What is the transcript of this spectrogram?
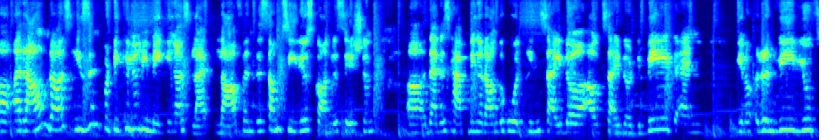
uh, around us isn't particularly making us laugh. And there's some serious conversation uh, that is happening around the whole insider outsider debate. And you know ranveer you've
